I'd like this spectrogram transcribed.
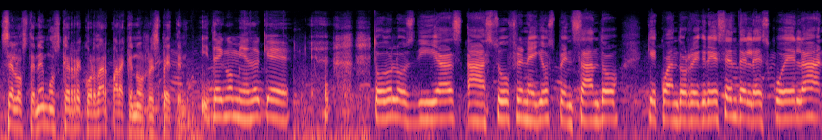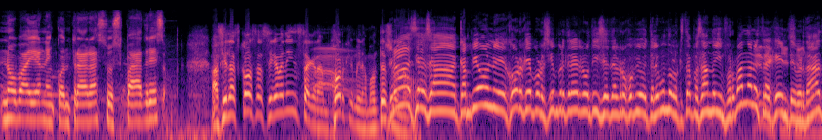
se los tenemos que recordar para que nos respeten. Y tengo miedo que Todos los días ah, sufren ellos pensando que cuando regresen de la escuela no vayan a encontrar a sus padres. Así las cosas, síganme en Instagram, Jorge Miramontes. Gracias a campeón eh, Jorge por siempre traer noticias del Rojo Vivo de Telemundo, lo que está pasando y informando a nuestra gente, ¿verdad?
